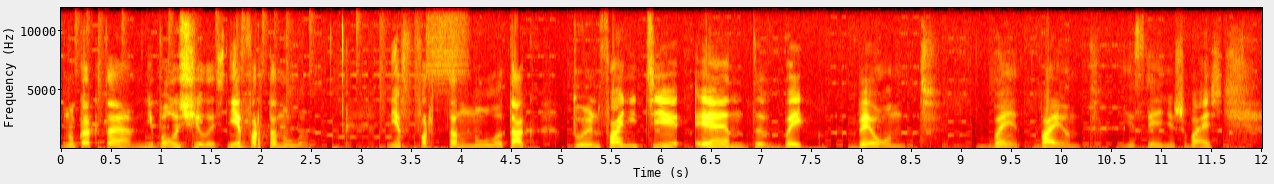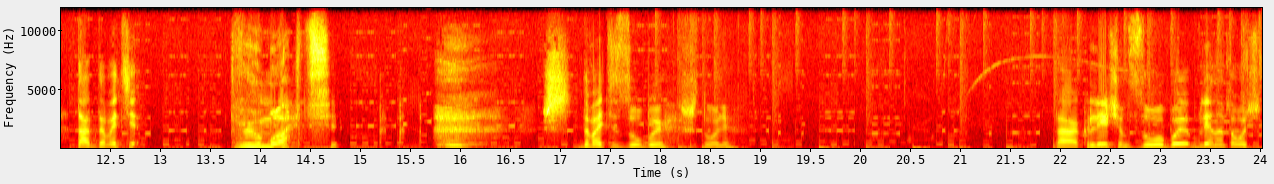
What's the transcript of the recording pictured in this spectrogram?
Ну, как-то не получилось. Не фартануло. Не фартануло. Так, to infinity and beyond. Beyond, если я не ошибаюсь. Так, давайте... Твою мать! Ш давайте зубы, что ли. Так, лечим зубы. Блин, это очень...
